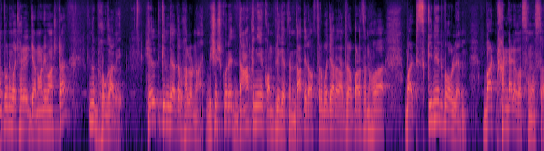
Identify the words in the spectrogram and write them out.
নতুন বছরের জানুয়ারি মাসটা কিন্তু ভোগাবে। হেলথ কিন্তু এত ভালো নয়। বিশেষ করে দাঁত নিয়ে কমপ্লিকেশন দাঁতের অস্ত্রোপচার, দাঁতের অপারেশন হওয়া বা স্কিনের প্রবলেম বা ঠান্ডা লাগার সমস্যা।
